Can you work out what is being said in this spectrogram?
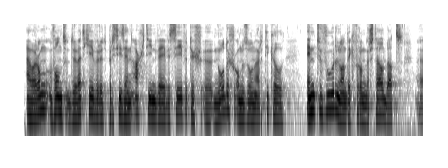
En waarom vond de wetgever het precies in 1875 uh, eh, nodig om zo'n artikel in te voeren? Want ik veronderstel dat uh,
